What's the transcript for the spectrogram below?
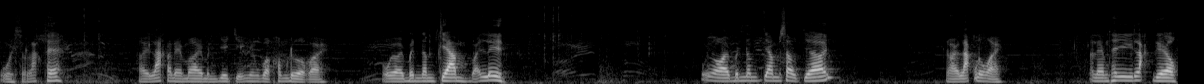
Ui sao lắc thế? Hơi lắc anh em ơi mình di chuyển nhân vật không được rồi ui rồi bình 500 phải lên. Ui rồi bình 500 sao chơi? Rồi lắc luôn rồi. Anh em thấy lắc ghê không?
